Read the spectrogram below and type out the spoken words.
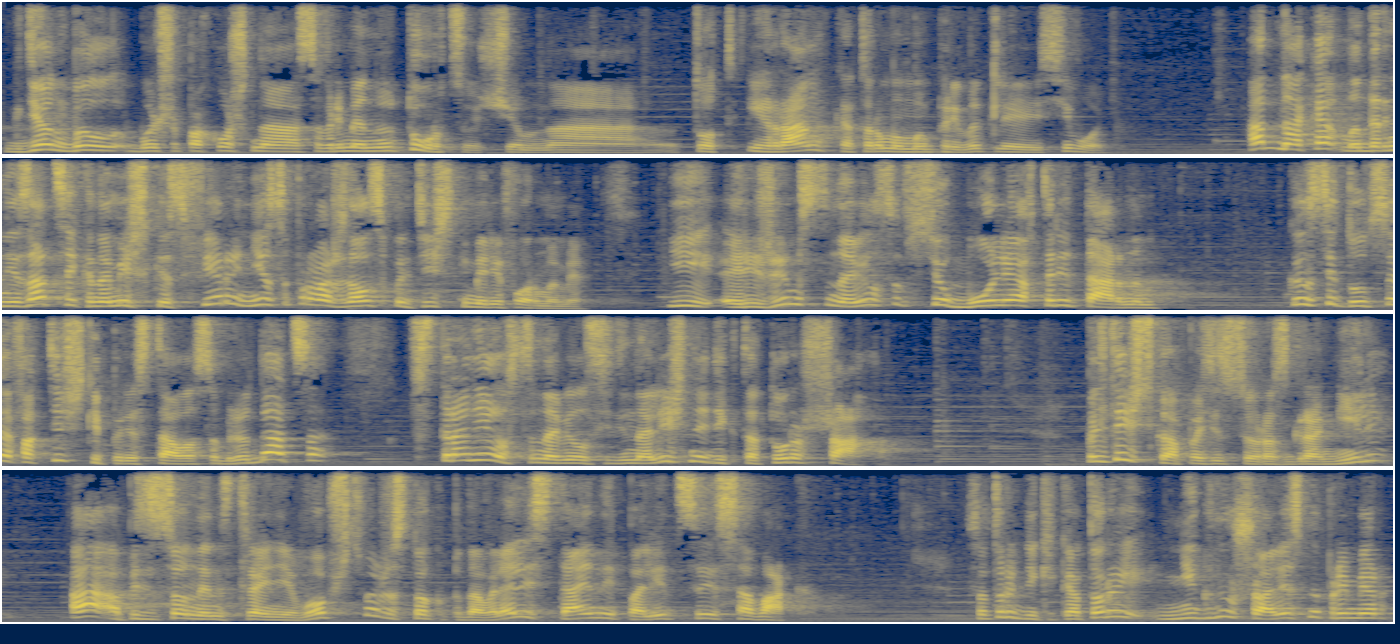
где он был больше похож на современную Турцию, чем на тот Иран, к которому мы привыкли сегодня. Однако модернизация экономической сферы не сопровождалась политическими реформами и режим становился все более авторитарным. Конституция фактически перестала соблюдаться, в стране установилась единоличная диктатура шаха. Политическую оппозицию разгромили, а оппозиционные настроения в обществе жестоко подавлялись тайной полиции Савак, сотрудники которой не гнушались, например,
